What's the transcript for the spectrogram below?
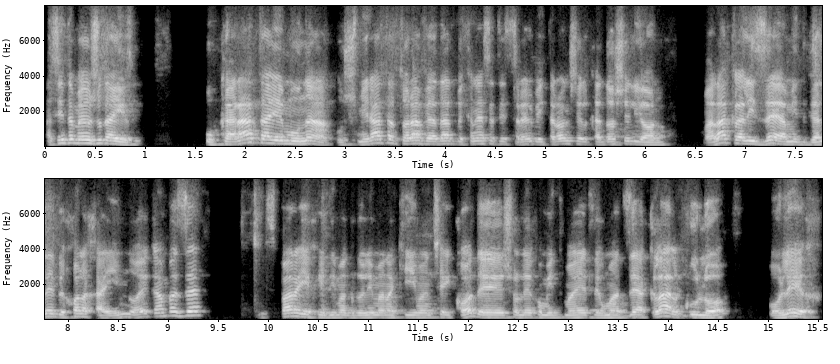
Assim também é o judaísmo. O karata emuná, o shmirat torah ve'adat בכנסת ישראל ביתרון של קדוש עליון. מעלה כללי זה המתגלה בכל החיים, נוהג גם בזה. מספר היחידים הגדולים ענקיים, אנשי קודש, הולך ומתמעט, לעומת זה הכלל כולו, הולך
